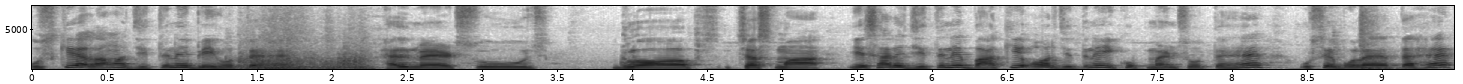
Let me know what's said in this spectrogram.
उसके अलावा जितने भी होते हैं हेलमेट शूज़ ग्लोव्स चश्मा, ये सारे जितने बाकी और जितने इक्विपमेंट्स होते हैं, उसे बोला जाता है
